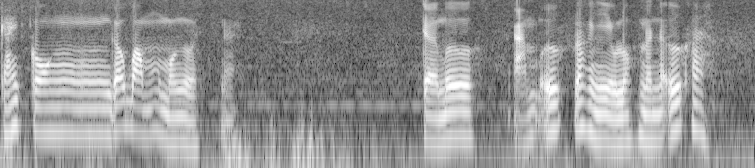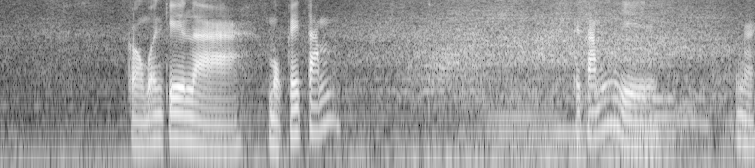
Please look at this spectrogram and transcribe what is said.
cái con gấu bông mọi người. Nè. Trời mưa ẩm ướt rất là nhiều luôn, nên nó ướt hết à. còn bên kia là một cái tấm. Cái tấm gì? Này.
